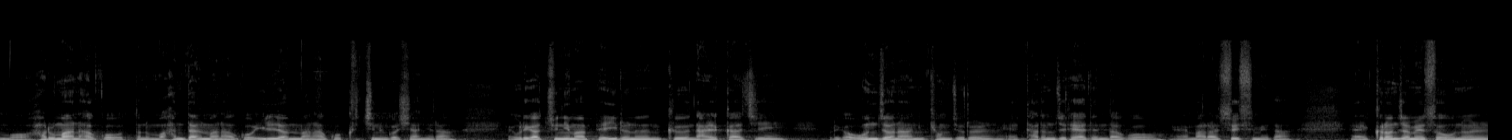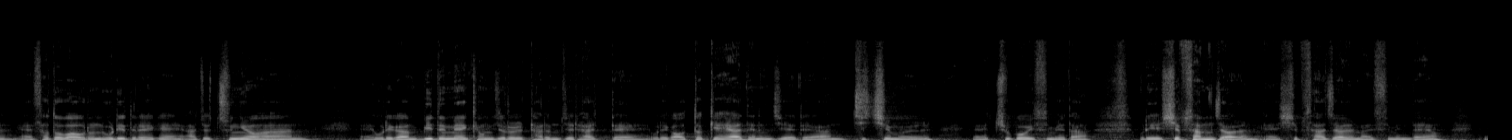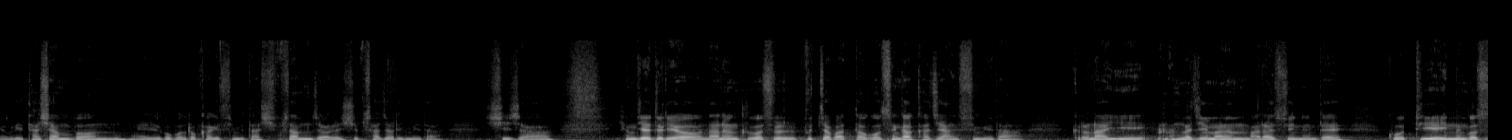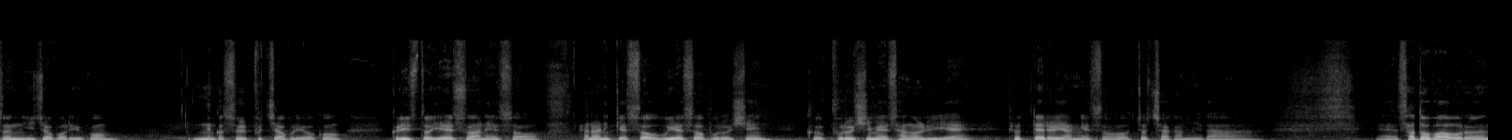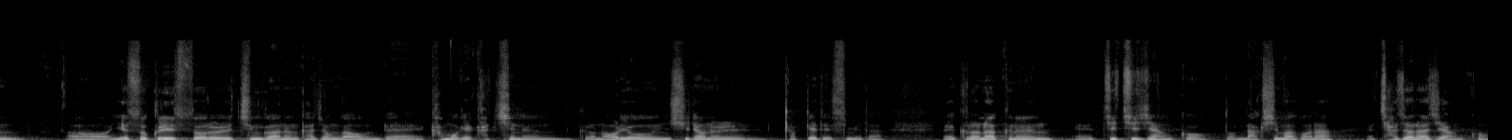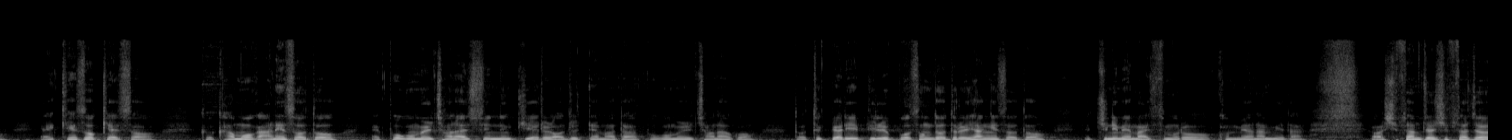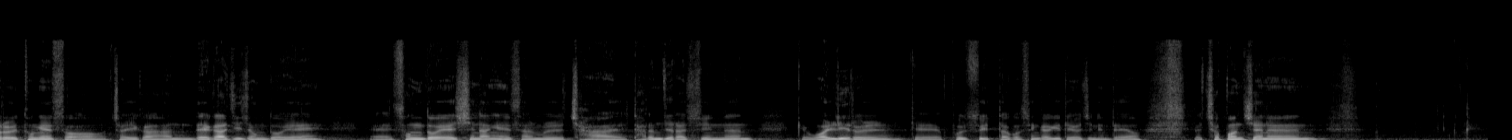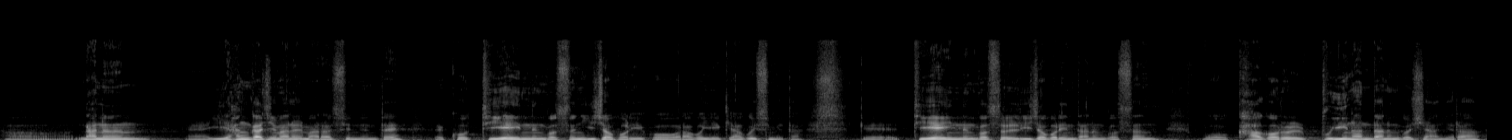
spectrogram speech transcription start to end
뭐 하루만 하고 또는 뭐 한 달만 하고 1년만 하고 그치는 것이 아니라 우리가 주님 앞에 이르는 그 날까지 우리가 온전한 경주를 다름질해야 된다고 말할 수 있습니다. 그런 점에서 오늘 사도 바울은 우리들에게 아주 중요한 우리가 믿음의 경주를 다름질할 때 우리가 어떻게 해야 되는지에 대한 지침을 주고 있습니다. 우리 13절, 14절 말씀인데요. 우리 다시 한번 읽어보도록 하겠습니다. 13절, 14절입니다. 시작. 형제들이여 나는 그것을 붙잡았다고 생각하지 않습니다. 그러나 이 한 가지만은 말할 수 있는데 곧 뒤에 있는 것은 잊어버리고 있는 것을 붙잡으려고 그리스도 예수 안에서 하나님께서 위에서 부르신 그 부르심의 상을 위해 표대를 향해서 쫓아갑니다. 사도 바울은 어, 예수 그리스도를 증거하는 가정 가운데 감옥에 갇히는 그런 어려운 시련을 겪게 됐습니다. 그러나 그는 지치지 않고 또 낙심하거나 좌절하지 않고 계속해서 그 감옥 안에서도 복음을 전할 수 있는 기회를 얻을 때마다 복음을 전하고 또 특별히 빌립보 성도들을 향해서도 주님의 말씀으로 건면합니다. 13절, 어, 14절을 통해서 저희가 한 네 가지 정도의 성도의 신앙의 삶을 잘 다름질할 수 있는 원리를 볼 수 있다고 생각이 되어지는데요. 첫 번째는 어, 나는 이 한 가지만을 말할 수 있는데 그 뒤에 있는 것은 잊어버리고라고 얘기하고 있습니다. 뒤에 있는 것을 잊어버린다는 것은 뭐 과거를 부인한다는 것이 아니라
